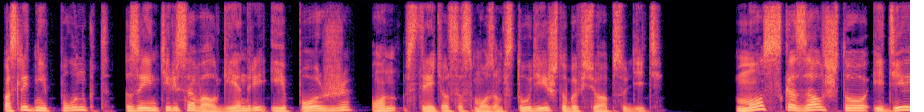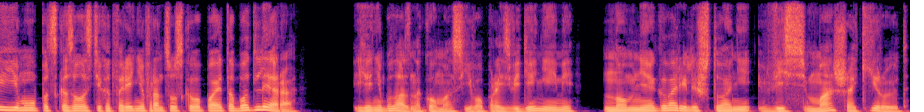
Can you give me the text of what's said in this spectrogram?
Последний пункт заинтересовал Генри, и позже он встретился с Мозом в студии, чтобы все обсудить. Моз сказал, что идея ему подсказала стихотворение французского поэта Бодлера. Я не была знакома с его произведениями, но мне говорили, что они весьма шокируют,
